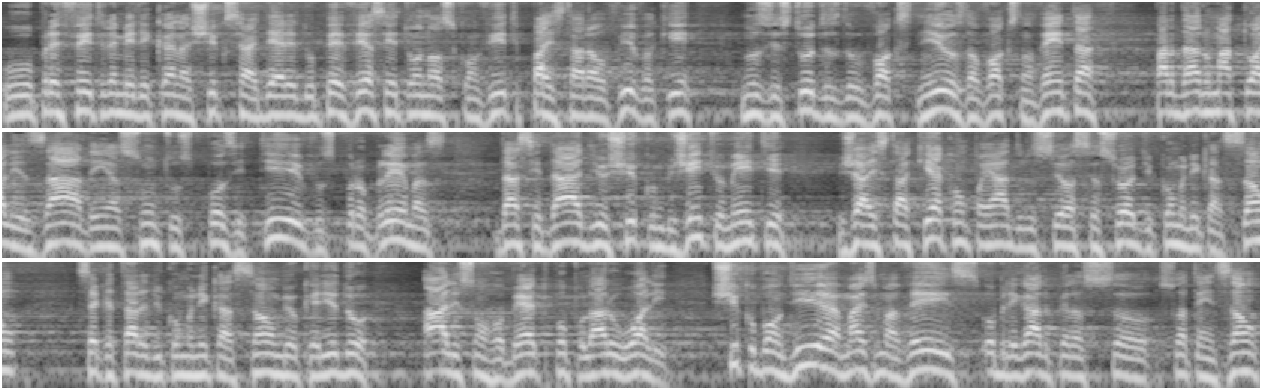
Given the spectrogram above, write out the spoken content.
o prefeito de Americana, Chico Sardelli, do PV, aceitou o nosso convite para estar ao vivo aqui nos estúdios do Vox News, da Vox 90, para dar uma atualizada em assuntos positivos, problemas da cidade. E o Chico, gentilmente, já está aqui acompanhado do seu assessor de comunicação, secretário de comunicação, meu querido Alisson Roberto, popular o Wally. Chico, bom dia, mais uma vez, obrigado pela sua, sua atenção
